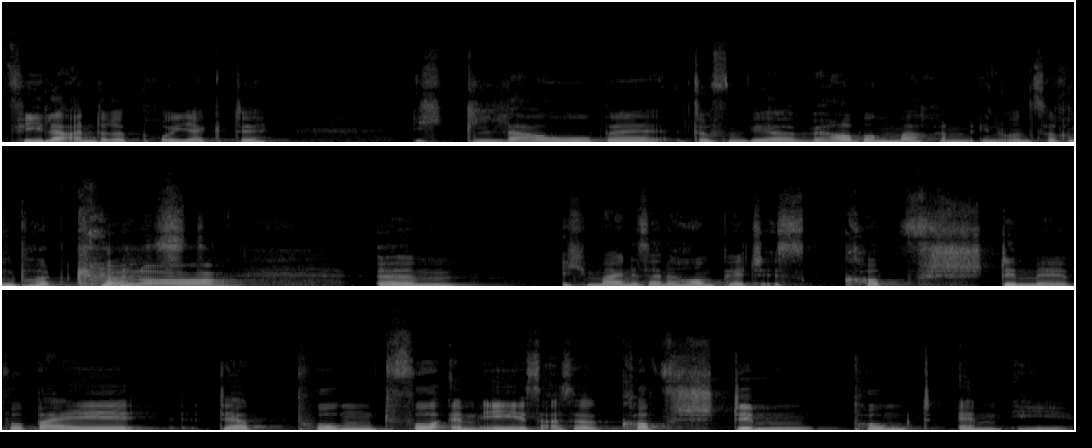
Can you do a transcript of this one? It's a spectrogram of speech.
viele andere Projekte. Ich glaube, dürfen wir Werbung machen in unserem Podcast? Klar. Ähm, ich meine, seine Homepage ist Kopfstimme, wobei der Punkt vor ME ist, also kopfstimm.me.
